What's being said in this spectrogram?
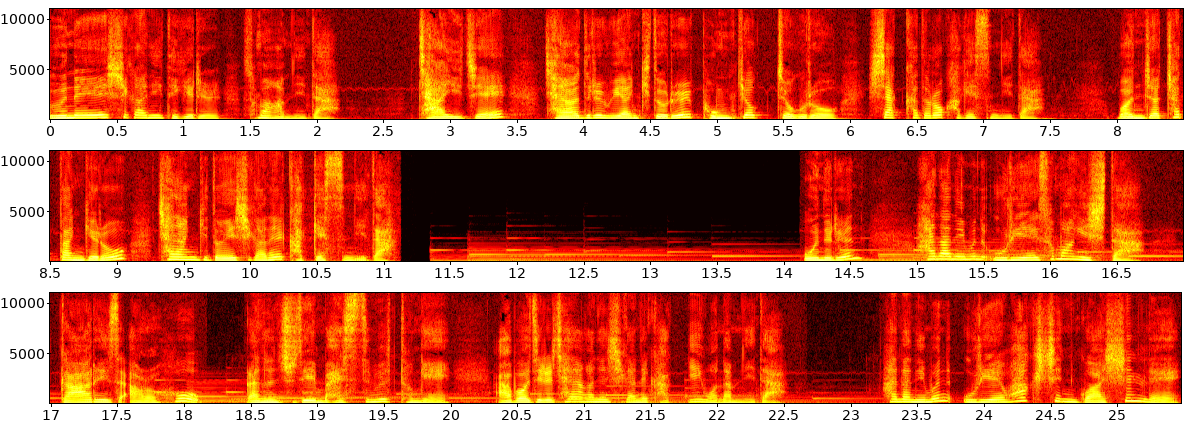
은혜의 시간이 되기를 소망합니다. 자, 이제 자녀들을 위한 기도를 본격적으로 시작하도록 하겠습니다. 먼저 첫 단계로 찬양 기도의 시간을 갖겠습니다. 오늘은 하나님은 우리의 소망이시다. God is our hope. 라는 주제의 말씀을 통해 아버지를 찬양하는 시간을 갖기 원합니다. 하나님은 우리의 확신과 신뢰,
